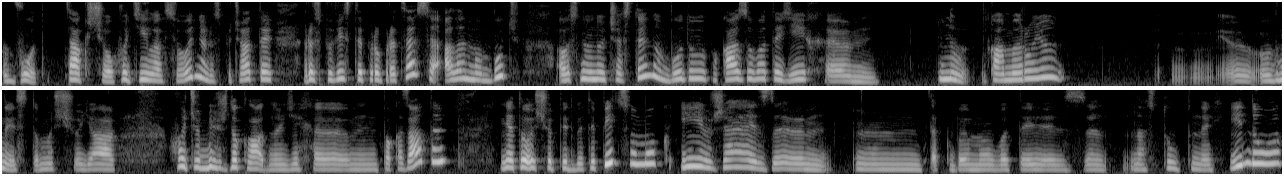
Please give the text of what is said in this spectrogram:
Вот. Так що хотіла сьогодні розпочати розповісти про процеси, але, мабуть, основну частину буду показувати їх ем, ну, камерою вниз, тому що я хочу більш докладно їх ем, показати для того, щоб підбити підсумок, і вже з, так би мовити, з наступних відео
